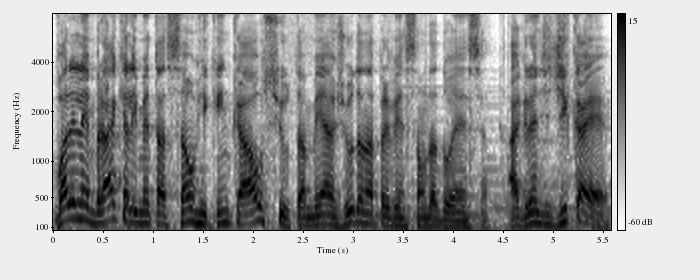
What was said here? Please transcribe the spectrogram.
Vale lembrar que a alimentação rica em cálcio também ajuda na prevenção da doença. A grande dica é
